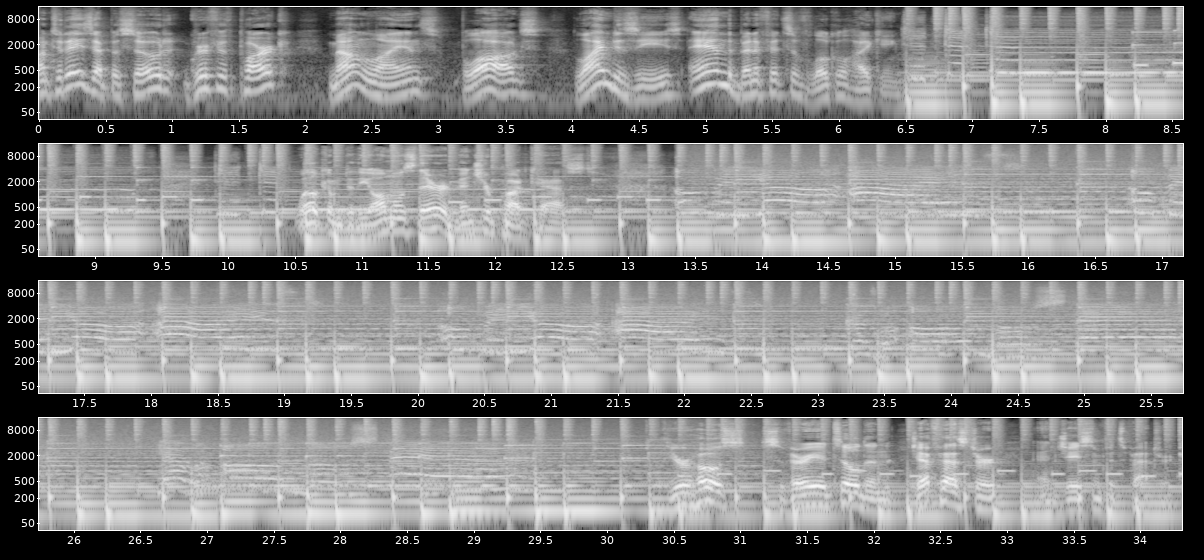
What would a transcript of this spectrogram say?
On today's episode, Griffith Park, mountain lions, blogs, Lyme disease, and the benefits of local hiking. Welcome to the Almost There Adventure Podcast. Your hosts, Severia Tilden, Jeff Hester, and Jason Fitzpatrick.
